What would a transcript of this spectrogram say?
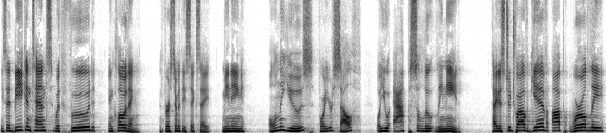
he said, Be content with food and clothing in 1 Timothy 6 8, meaning only use for yourself what you absolutely need. Titus 2:12 give up worldly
